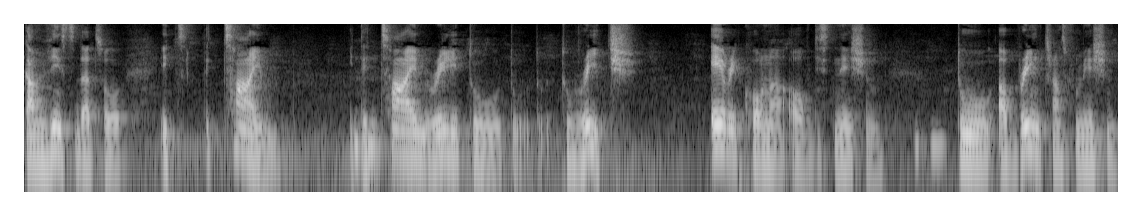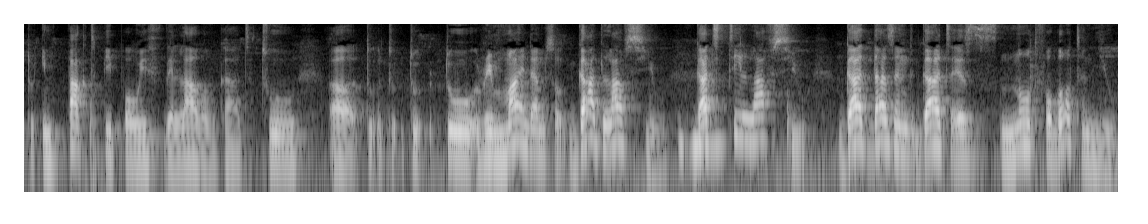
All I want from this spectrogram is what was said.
convinced that so it's the time it's Mm-hmm. the time really to, to, to, to reach every corner of this nation Mm-hmm. to uh, bring transformation to impact people with the love of god to uh, to, to, to, to remind them so god loves you. Mm-hmm. god still loves you. God doesn't god has not forgotten you.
